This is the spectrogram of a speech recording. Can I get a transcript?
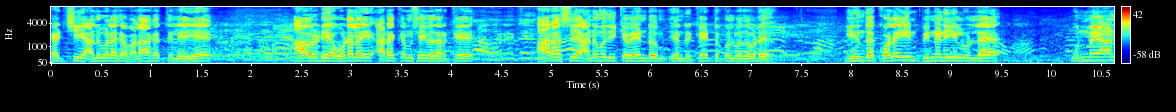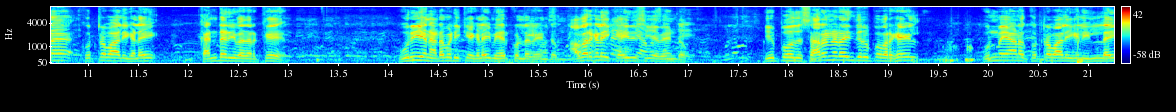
கட்சி அலுவலக வளாகத்திலேயே அவருடைய உடலை அடக்கம் செய்வதற்கு அரசு அனுமதிக்க வேண்டும் என்று கேட்டுக்கொள்வதோடு இந்த கொலையின் பின்னணியில் உள்ள உண்மையான குற்றவாளிகளை கண்டறிவதற்கு உரிய நடவடிக்கைகளை மேற்கொள்ள வேண்டும். அவர்களை கைது செய்ய வேண்டும். இப்போது சரணடைந்திருப்பவர்கள் உண்மையான குற்றவாளிகள் இல்லை.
